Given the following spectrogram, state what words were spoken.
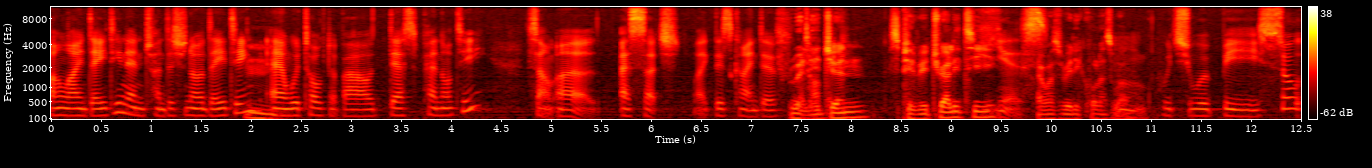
online dating and traditional dating, Mm. and we talked about death penalty, some uh, as such like this kind of topic. Spirituality. Yes. That was really cool as well. Mm, which would be so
